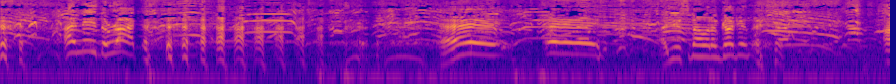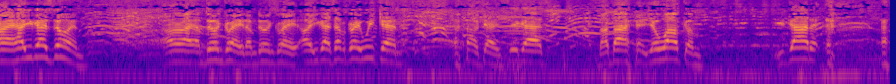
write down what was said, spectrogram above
I need the rock. hey, hey. Are you smell what I'm cooking? All right, how you guys doing? I'm doing great. I'm doing great. All right, you guys have a great weekend. okay, see you guys. Bye bye. You're welcome. You got it.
